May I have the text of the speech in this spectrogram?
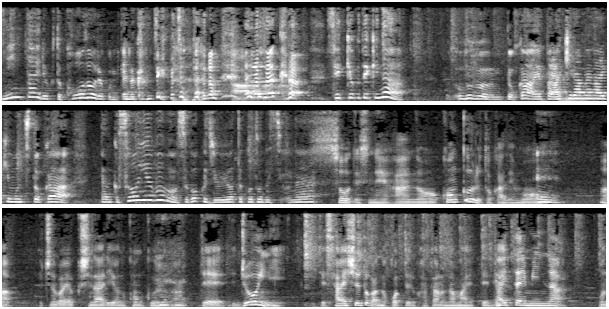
忍耐力と行動力みたいな感じがちょっとあの あのなんか積極的な部分とかやっぱり諦めない気持ちとか、なんかそういう部分すごく重要ってことですよね。そうですね。あのコンクールとかでも、ええ、まあうちの場合よくシナリオのコンクールがあって、はいはい、上位にいて最終とか残ってる方の名前って大体みんな同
